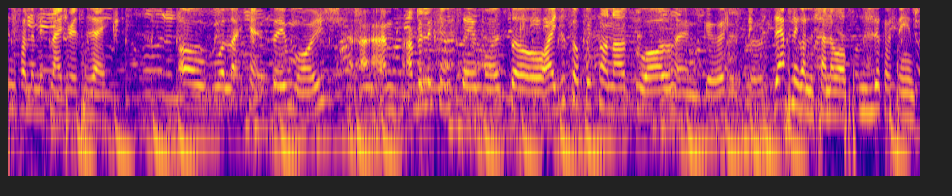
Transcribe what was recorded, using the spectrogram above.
expecting from the Miss Nigeria today? Oh, well, I can't say much. I, I'm, I really can't say much, so I just hope it turn out well and good as well. Definitely going to turn out well from the look of things.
